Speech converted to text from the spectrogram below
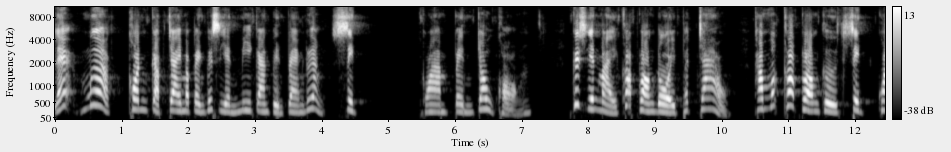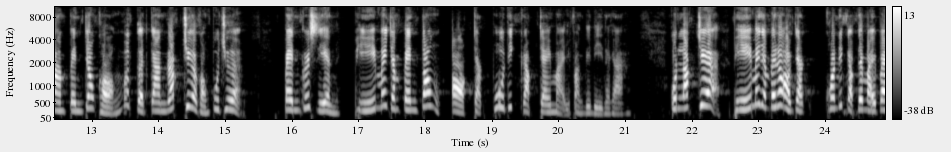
และเมื่อคนกลับใจมาเป็นคริสเตียนมีการเปลี่ยนแปลงเรื่องสิทธิ์ความเป็นเจ้าของ คริสเตียนใหม่ครอบครองโดยพระเจ้าคำว่าครอบครองคือสิทธิ์ความเป็นเจ้าของเมื่อเกิดการรับเชื่อของผู้เชื่อ เป็นคริสเตียนผีไม่จำเป็นต้องออกจากผู้ที่กลับใจใหม่ฟังดีๆนะคะ คุณรับเชื่อ ผีไม่จำเป็นต้องออกจากคนที่กลับใจใหม่แปล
